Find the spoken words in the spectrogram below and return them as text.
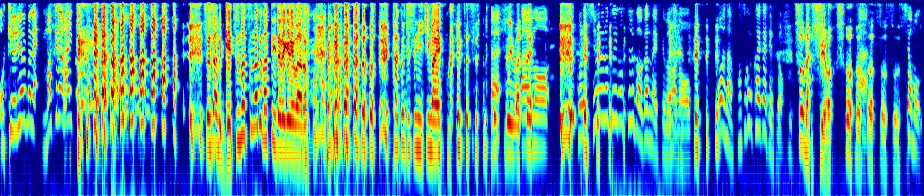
お給料日まで待ってください すいません、あの、月末まで待っていただければ、あの、あの確実に1万円送りますので、はいすいません。あの、これ収録に載ってるかわかんないですけど、あの、もえさんパソコン買い替えてるんですよ。そうなんですよ。そうはいそうそうそう。しかも、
